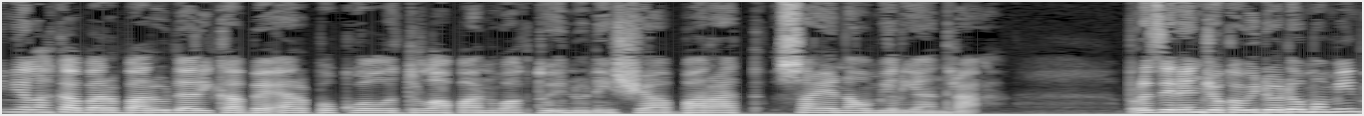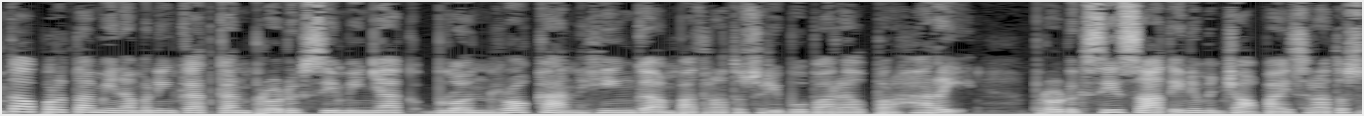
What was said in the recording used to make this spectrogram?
Inilah kabar baru dari KBR pukul 8 waktu Indonesia Barat. Saya Naomi Liandra. Presiden Joko Widodo meminta Pertamina meningkatkan produksi minyak blon rokan hingga 400 ribu barel per hari. Produksi saat ini mencapai 166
